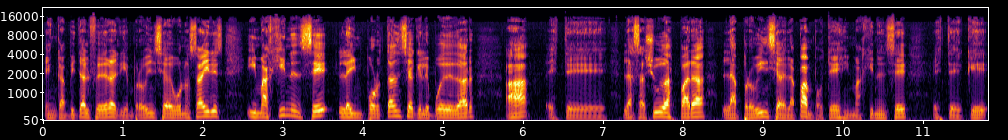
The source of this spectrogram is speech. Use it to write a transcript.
en Capital Federal y en Provincia de Buenos Aires, imagínense la importancia que le puede dar a este, las ayudas para la provincia de La Pampa. Ustedes imagínense este, que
